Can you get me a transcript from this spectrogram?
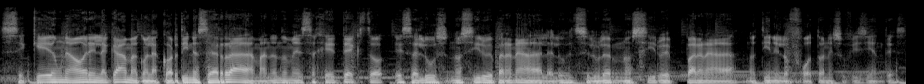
se queda una hora en la cama con las cortinas cerradas, mandando un mensaje de texto, esa luz no sirve para nada, la luz del celular no sirve para nada, no tiene los fotones suficientes.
